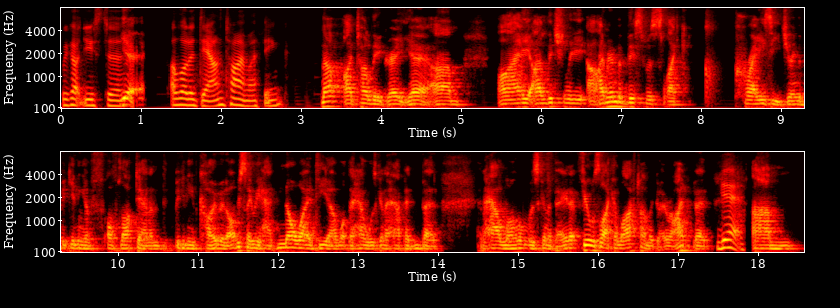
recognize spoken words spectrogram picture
we got used to yeah. a lot of downtime, I think. No, I totally agree. Yeah. Um, I I literally I remember this was like crazy during the beginning of, of lockdown and the beginning of COVID. Obviously, we had no idea what the hell was going to happen, but and how long it was going to be. And it feels like a lifetime ago, right? But yeah, um,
